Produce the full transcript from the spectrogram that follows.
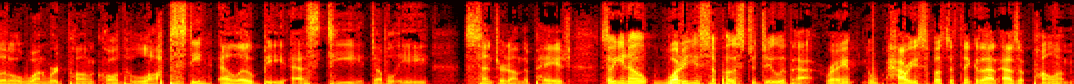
little one word poem called Lobstee, L O B S T E E centered on the page. So, you know, what are you supposed to do with that, right? How are you supposed to think of that as a poem?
